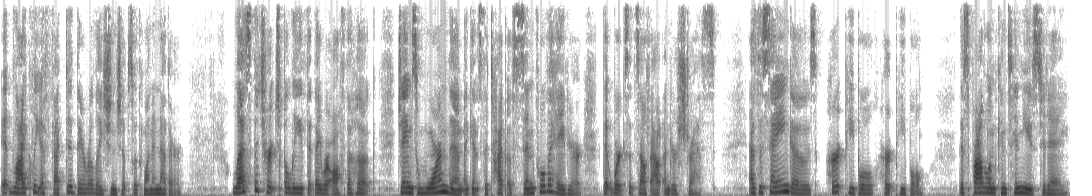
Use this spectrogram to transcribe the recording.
it likely affected their relationships with one another. Lest the church believe that they were off the hook, James warned them against the type of sinful behavior that works itself out under stress. As the saying goes, hurt people hurt people. This problem continues today.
